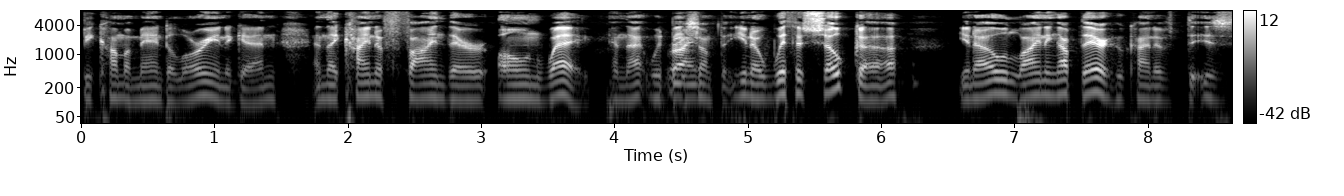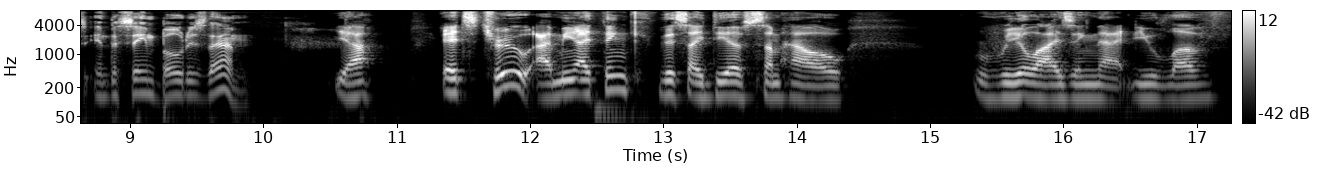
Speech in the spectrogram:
become a Mandalorian again and they kind of find their own way and that would be Right. something you know with Ahsoka you know, lining up there who kind of is in the same boat as them. Yeah, it's true. I mean, I think this idea of somehow realizing that you love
